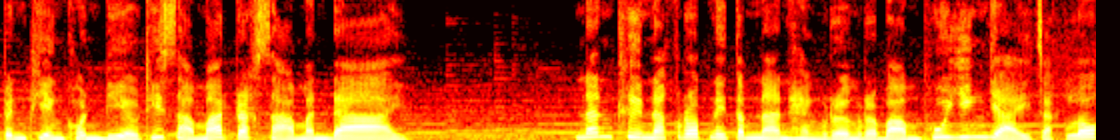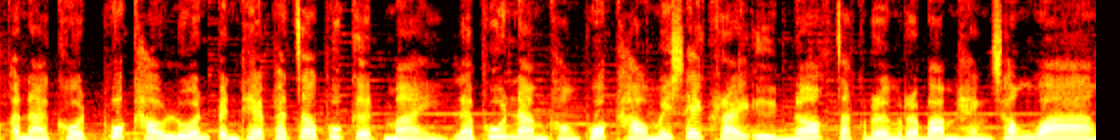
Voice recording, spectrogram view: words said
เป็นเพียงคนเดียวที่สามารถรักษามันได้ นั่นคือนักรบในตำนานแห่งเริงระบำผู้ยิ่งใหญ่จากโลกอนาคต พวกเขาล้วนเป็นเทพเจ้าผู้เกิดใหม่ และผู้นำของพวกเขาไม่ใช่ใครอื่นนอกจากเริงระบำแห่งช่องว่าง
